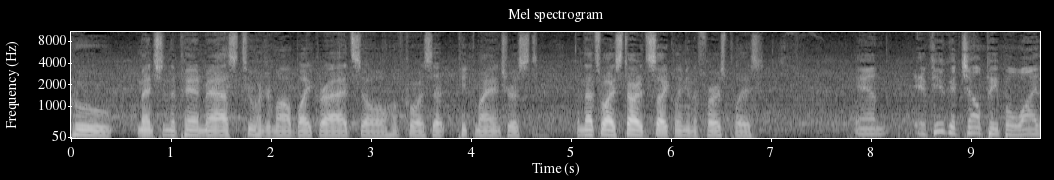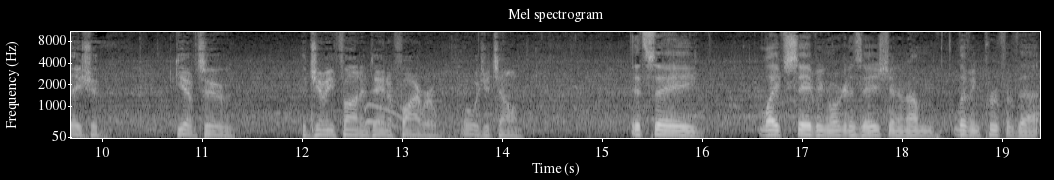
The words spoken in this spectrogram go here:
who mentioned the Pan Mass 200 mile bike ride. So, of course, that piqued my interest. And that's why I started cycling in the first place. And if you could tell people why they should give to the Jimmy Fund and Dana Farber, what would you tell them? It's a life saving organization, and I'm living proof of that.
